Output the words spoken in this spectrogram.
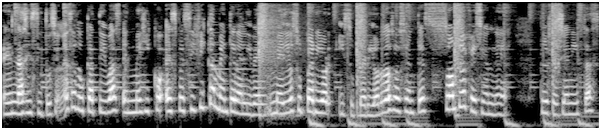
En las instituciones educativas en México, específicamente en el nivel medio superior y superior, los docentes son profesionistas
